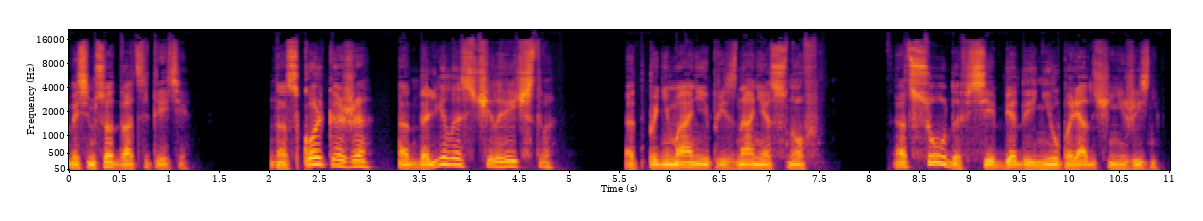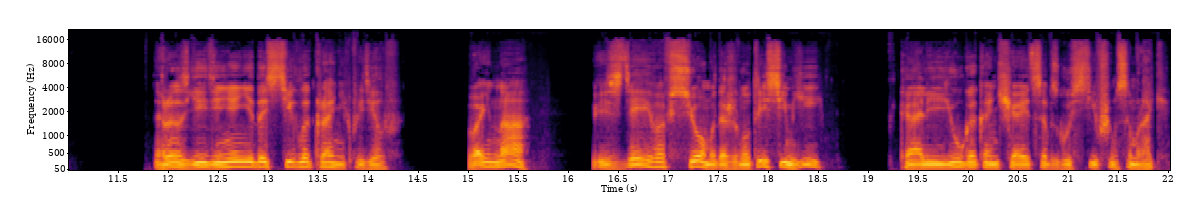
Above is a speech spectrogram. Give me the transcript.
823. Насколько же отдалилось человечество от понимания и признания основ? Отсюда все беды и неупорядочения жизни. Разъединение достигло крайних пределов. Война везде и во всем, и даже внутри семьи. Кали-юга кончается в сгустившемся мраке.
